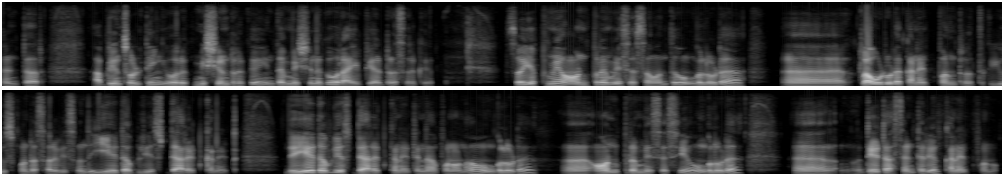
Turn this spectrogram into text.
சென்டர் அப்படின்னு சொல்லிட்டு இங்க ஒரு மிஷின் இருக்கு. இந்த மிஷினுக்கு ஒரு ஐபி அட்ரஸ் இருக்கு. ஸோ எப்பவுமே ஆன் பிரெமிசஸ வந்து உங்களோட அ கிளவுடோட கனெக்ட் பண்றதுக்கு யூஸ் பண்ற சர்வீஸ் வந்து AWS டைரக்ட் கனெக்ட். இந்த AWS டைரக்ட் கனெக்ட் என்ன பண்ணும்னா, உங்களோட அ ஆன் பிரெமிசஸையும் உங்களோட அ டேட்டா சென்டரையும் கனெக்ட் பண்ணும்.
